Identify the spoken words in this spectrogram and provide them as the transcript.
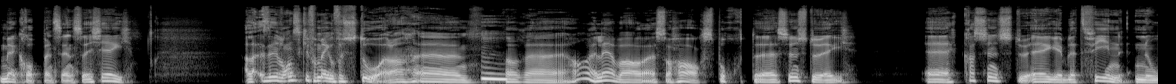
med kroppen sin. Så ikke jeg eller, Det er vanskelig for meg å forstå da, eh, mm. når jeg har elever som har spurt. Syns du jeg Hva syns du jeg er blitt fin nå?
